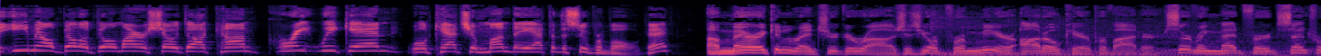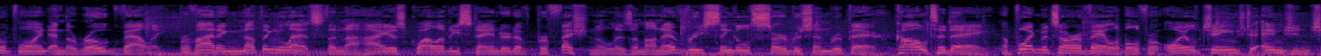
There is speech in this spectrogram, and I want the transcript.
The email bill at billmeyershow.com. Great weekend. We'll catch you Monday after the Super Bowl, okay? American Renter Garage is your premier auto care provider, serving Medford, Central Point, and the Rogue Valley, providing nothing less than the highest quality standard of professionalism on every single service and repair. Call today. Appointments are available for oil change to engine change.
